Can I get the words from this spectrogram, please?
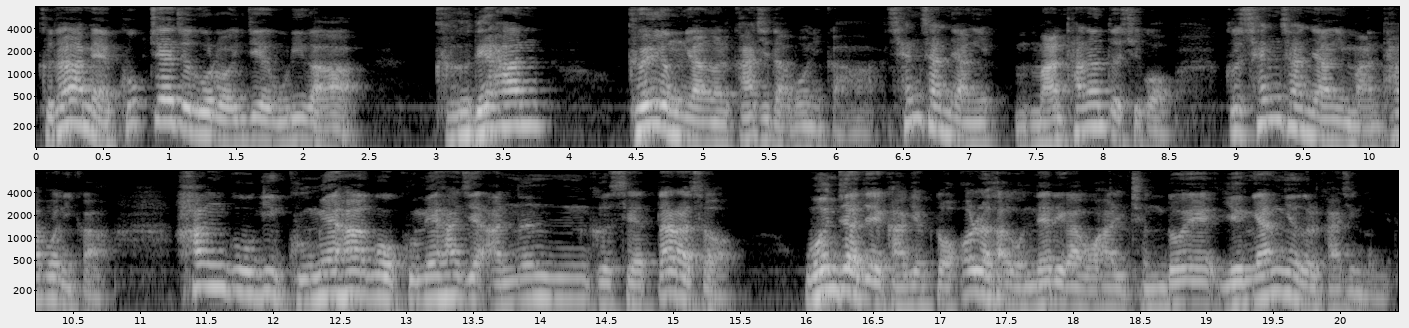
그 다음에 국제적으로 이제 우리가 거대한 교역량을 가지다 보니까 생산량이 많다는 뜻이고 그 생산량이 많다 보니까 한국이 구매하고 구매하지 않는 것에 따라서 원자재 가격도 올라가고 내려가고 할 정도의 영향력을 가진 겁니다.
